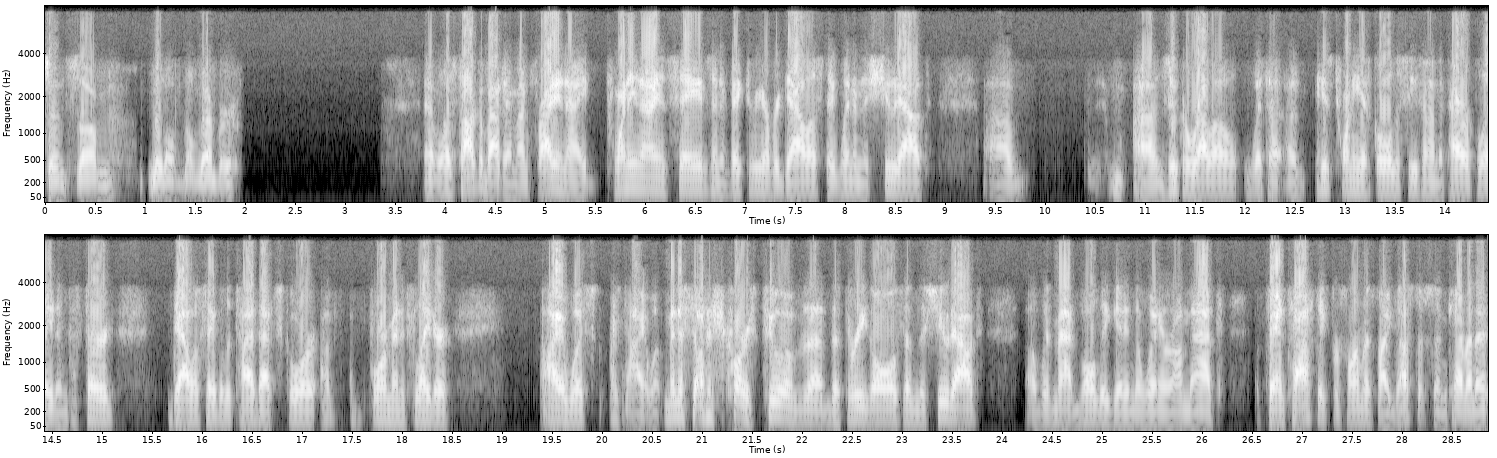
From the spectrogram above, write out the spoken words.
since um, middle of November. And let's talk about him on Friday night. 29 saves and a victory over Dallas. They win in a shootout. Uh, uh, Zuccarello with a, a, his 20th goal of the season on the power play in the third. Dallas able to tie that score of four minutes later. Iowa, Iowa, Minnesota scores two of the, the three goals in the shootout, uh, with Matt Boldy getting the winner on that. Fantastic performance by Gustavsson, Kevin. Uh,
